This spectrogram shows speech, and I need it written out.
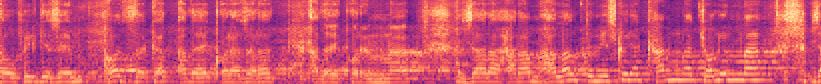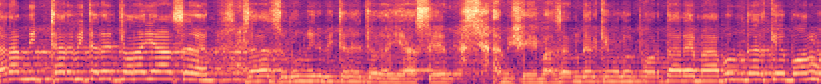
তৌফিক দিয়েছেন, হজ জাকাত আদায় করা যারা আদায় করেন না, যারা হারাম হালাল তুমিস করে খান না, চলেন না, যারা মিথ্যার ভিতরে জড়াইয়া আছেন, যারা জুলুমের ভিতরে জড়াইয়া আছেন, আমি সেই বাজানদেরকে বলব, পর্দারে মা বোনদেরকে বলব,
